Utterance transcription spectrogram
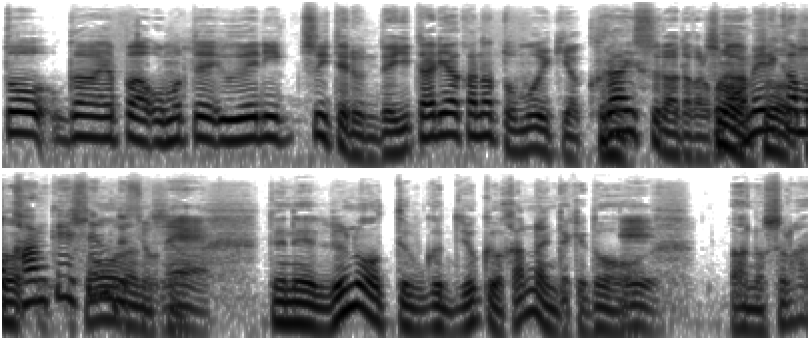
トがやっぱ表上についてるんでイタリアかなと思いきやクライスラーだから、これアメリカも関係してるんですよね。でねルノーって僕よくわかんないんだけど、えあのそれは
